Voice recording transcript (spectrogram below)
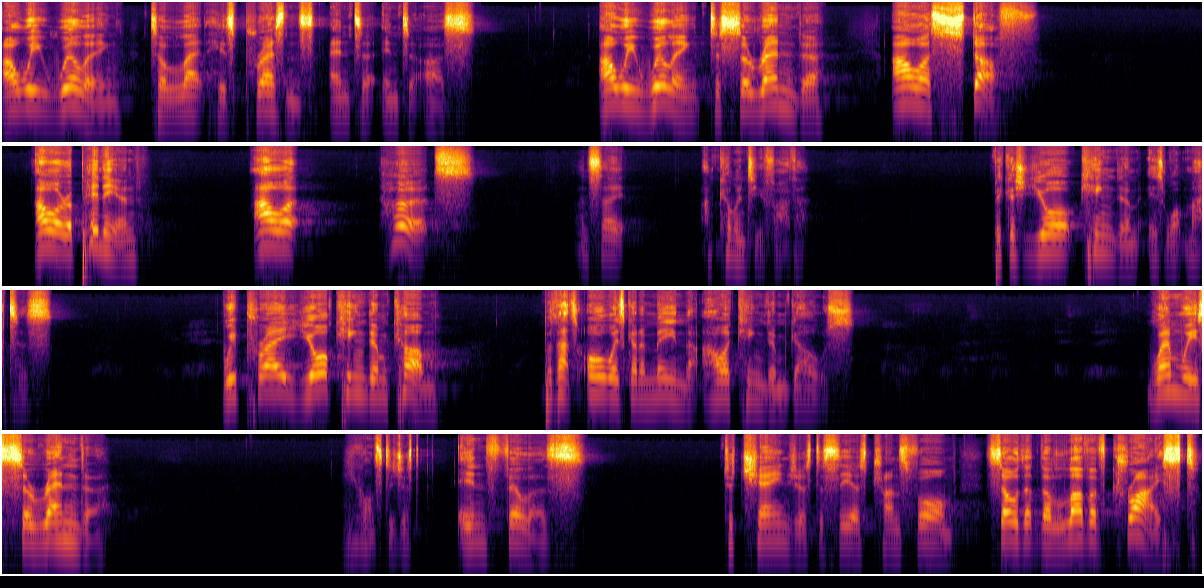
Are we willing to let his presence enter into us? Are we willing to surrender our stuff, our opinion, our hurts, and say, I'm coming to you, Father. Because your kingdom is what matters. We pray your kingdom come, but that's always going to mean that our kingdom goes. When we surrender, he wants to just infill us to change us, to see us transformed, so that the love of Christ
